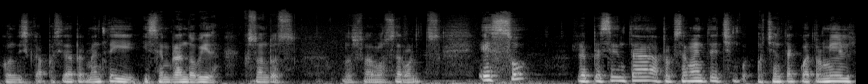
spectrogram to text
con discapacidad permanente y, Sembrando Vida, que son los, los famosos arbolitos. Eso representa aproximadamente 84 mil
